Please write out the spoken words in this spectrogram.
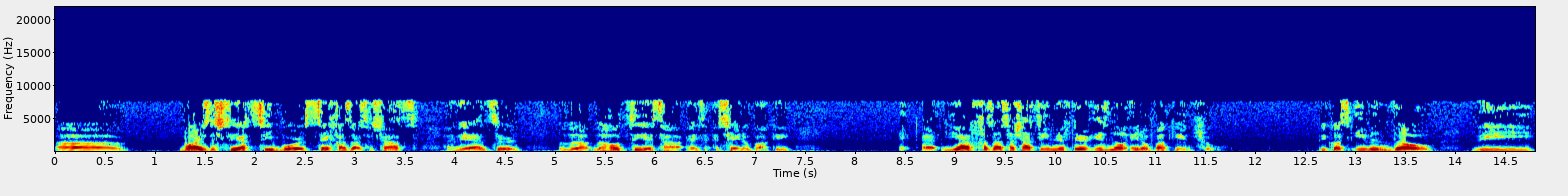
uh, why is the shliach tzibur say hashatz? And they answered, lahotzi es sheino baki. Uh, you have chazas hashatz even if there is no eno baki in shul, because even though the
